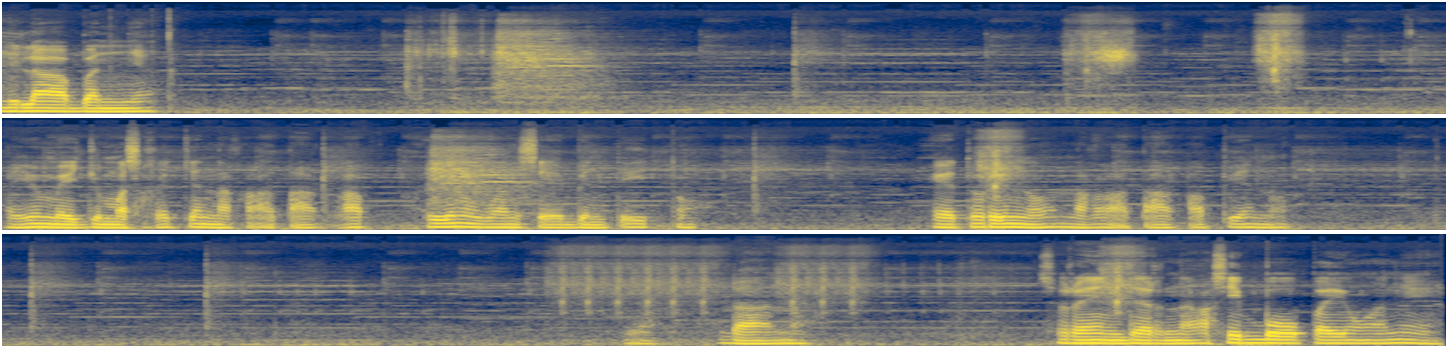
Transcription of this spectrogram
nilaban niya ayun medyo masakit yan. Naka-attack up. Ayun 178 to eto rin no naka-attack up yan no Ayan. wala na. Surrender na. Kasi buo pa yung ano eh.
